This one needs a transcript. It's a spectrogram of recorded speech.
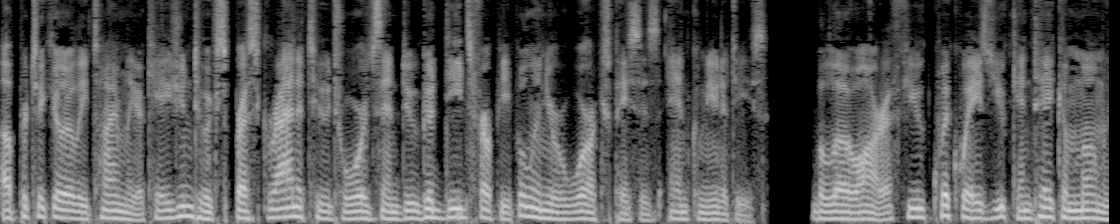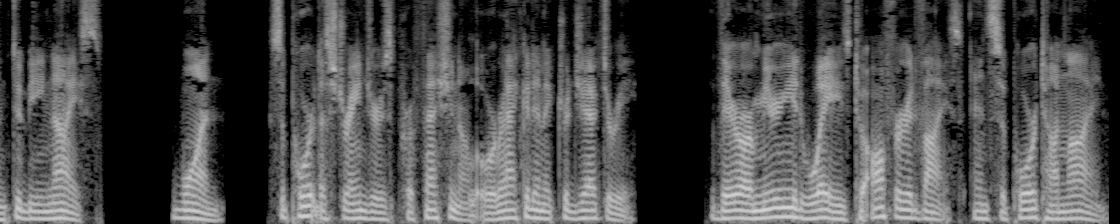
a particularly timely occasion to express gratitude towards and do good deeds for people in your workspaces and communities. Below are a few quick ways you can take a moment to be nice. 1. Support a stranger's professional or academic trajectory. There are myriad ways to offer advice and support online.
